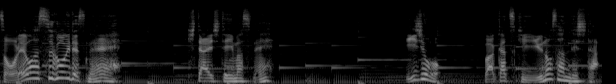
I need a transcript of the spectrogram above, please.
それはすごいですね。期待していますね。以上若月ゆのさんでした。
